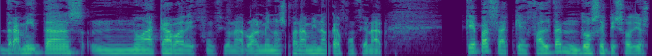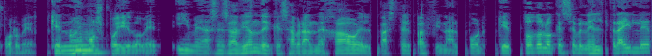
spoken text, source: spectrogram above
dramitas no acaba de funcionar, o al menos para mí no acaba de funcionar. ¿Qué pasa? Que faltan dos episodios por ver, que no hemos podido ver. Y me da sensación de que se habrán dejado el pastel para el final, porque todo lo que se ve en el tráiler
